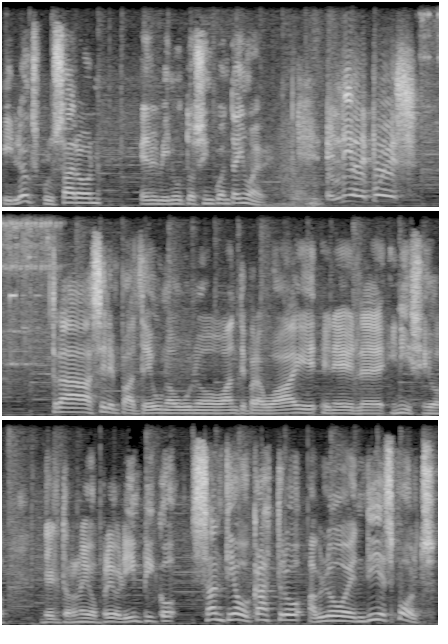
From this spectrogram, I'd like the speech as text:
y lo expulsaron en el minuto 59. El día después, tras el empate 1 1 ante Paraguay en el eh, inicio del torneo preolímpico, Santiago Castro habló en D Sports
